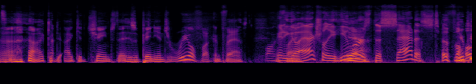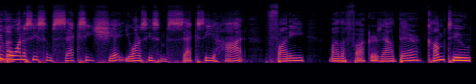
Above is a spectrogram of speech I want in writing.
Uh, I could I could change the, his opinions real fucking fast. Well, you go? Actually, humor Yeah. is the saddest of You all. people the- want to see some sexy shit? You want to see some sexy, hot, funny motherfuckers out there? Come to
